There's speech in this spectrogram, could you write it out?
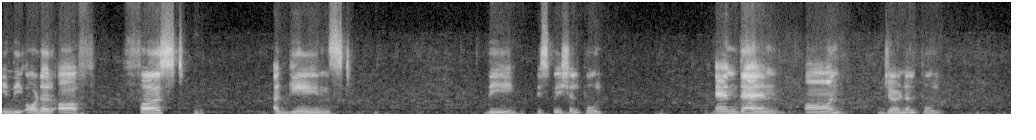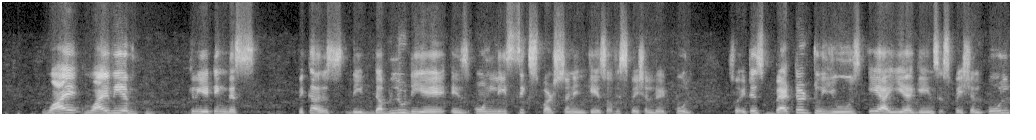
in the order of first against the special pool and then on general pool. Why, why we have creating this? Because the WDA is only 6% in case of a special rate pool. So it is better to use AIA against special pool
